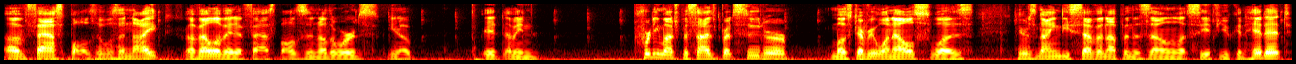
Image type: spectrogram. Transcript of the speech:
of fastballs. It was a night of elevated fastballs. In other words, you know, it. I mean, pretty much besides Brent Suter, most everyone else was here's 97 up in the zone. Let's see if you can hit it.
